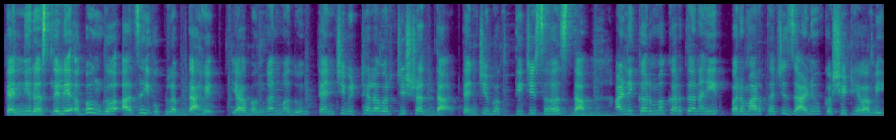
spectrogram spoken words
त्यांनी रचलेले अभंग आजही उपलब्ध आहेत. या अभंगांमधून त्यांची विठ्ठलावरची श्रद्धा त्यांची भक्तीची सहजता आणि कर्म करतानाही परमार्थाची जाणीव कशी ठेवावी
